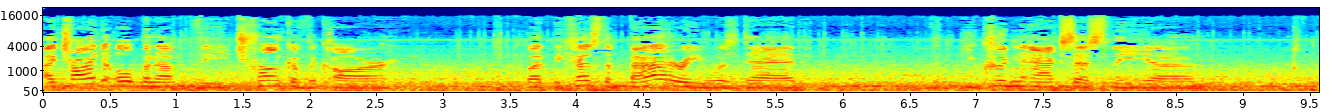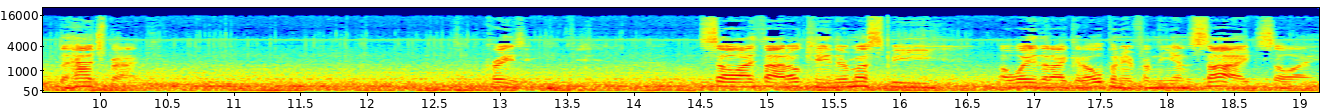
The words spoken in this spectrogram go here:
I tried to open up the trunk of the car, but because the battery was dead, you couldn't access the uh, the hatchback. Crazy. So I thought, okay, there must be a way that I could open it from the inside. So I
